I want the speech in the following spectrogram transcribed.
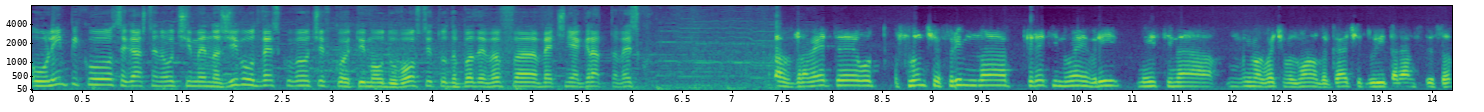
Олимпико. Сега ще научиме на живо от Веско Вълчев, който има удоволствието да бъде в вечния град. Веско. Здравейте от Слънчев Рим на 3 ноември. Наистина имах вече възможност да кажа, че дори италианците са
